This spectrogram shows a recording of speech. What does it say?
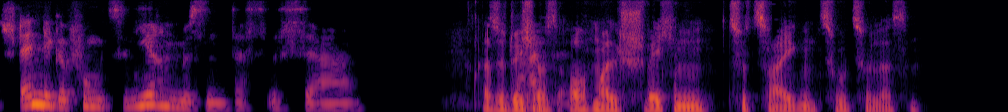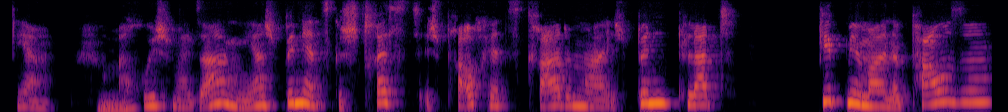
ständige Funktionieren müssen, das ist ja. Also durchaus auch mal Schwächen zu zeigen, zuzulassen. Ja, mhm. auch ruhig mal sagen, ja, ich bin jetzt gestresst, ich brauche jetzt gerade mal, ich bin platt, gib mir mal eine Pause,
